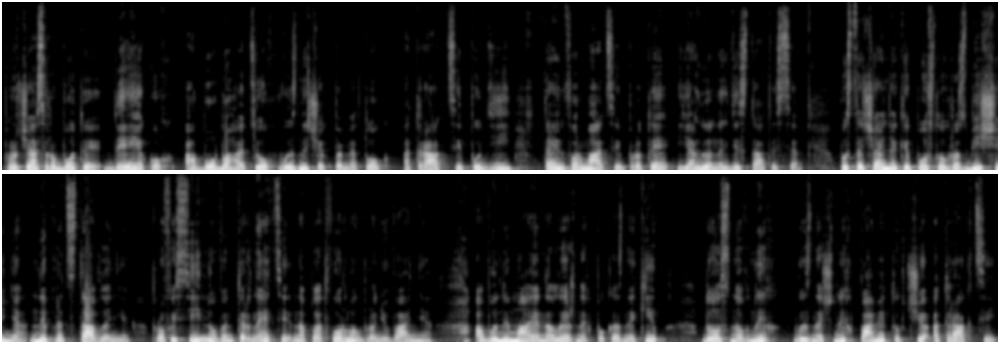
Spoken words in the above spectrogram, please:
про час роботи деяких або багатьох визначених пам'яток, атракцій, подій та інформації про те, як до них дістатися. Постачальники послуг розміщення не представлені професійно в інтернеті на платформах бронювання, або немає належних показників до основних визначних пам'яток чи атракцій,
